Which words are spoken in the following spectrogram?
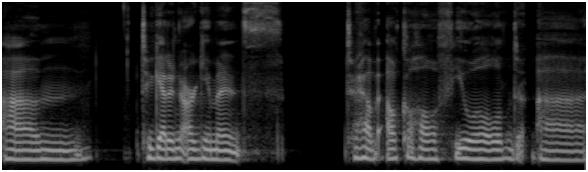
um, to get in arguments, to have alcohol fueled uh,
